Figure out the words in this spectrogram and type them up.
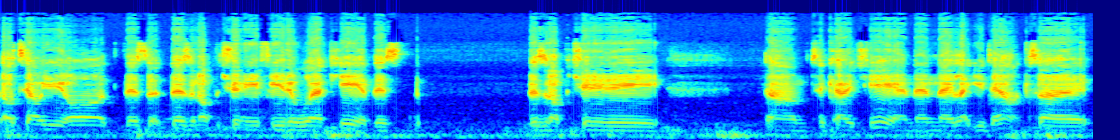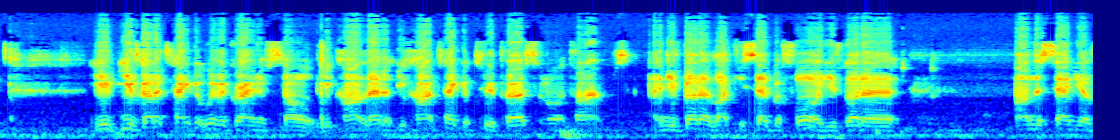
They'll tell you, oh, there's a, there's an opportunity for you to work here. There's there's an opportunity um, to coach here, and then they let you down. So you, you've got to take it with a grain of salt. You can't let it. You can't take it too personal at times. And you've got to, like you said before, you've got to understand your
